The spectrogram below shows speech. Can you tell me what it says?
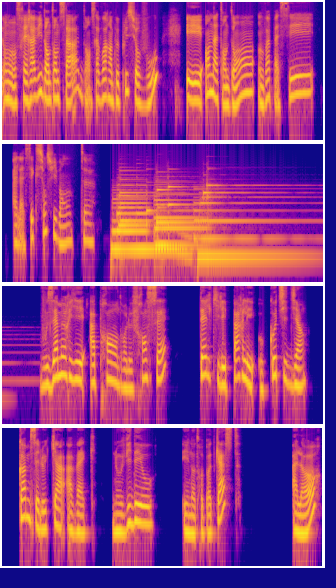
On serait ravis d'entendre ça, d'en savoir un peu plus sur vous. Et en attendant, on va passer à la section suivante. Vous aimeriez apprendre le français tel qu'il est parlé au quotidien, comme c'est le cas avec nos vidéos et notre podcast, alors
